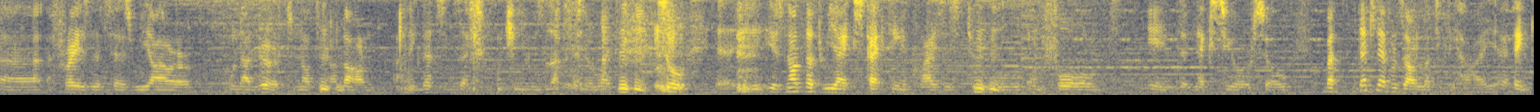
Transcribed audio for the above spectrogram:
uh, a phrase that says we are on alert, not on alarm. I think that's exactly what you used last year, right? so uh, it's not that we are expecting a crisis to unfold in the next year or so, but debt levels are relatively high. I think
